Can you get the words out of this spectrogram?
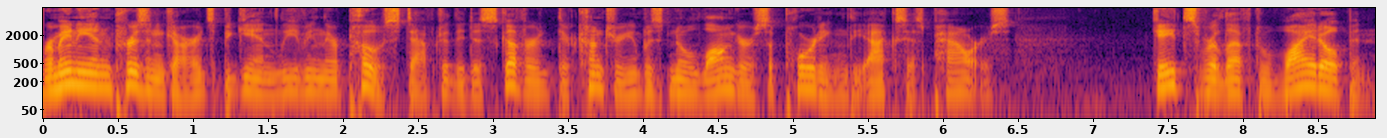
Romanian prison guards began leaving their post after they discovered their country was no longer supporting the Axis powers. Gates were left wide open,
